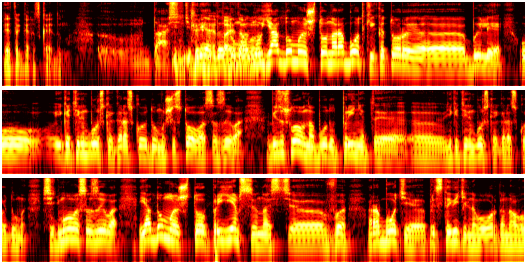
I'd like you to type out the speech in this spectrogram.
эта городская дума. Э, да, в сентябре. Поэтому... ну, я думаю, что наработки, которые были у Екатеринбургской городской думы шестого созыва, безусловно, будут приняты Екатеринбургской городской думы седьмого созыва. Я думаю, что преемственность в работе представительного органа власти,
